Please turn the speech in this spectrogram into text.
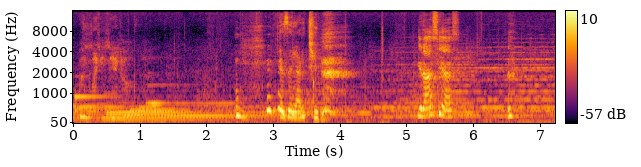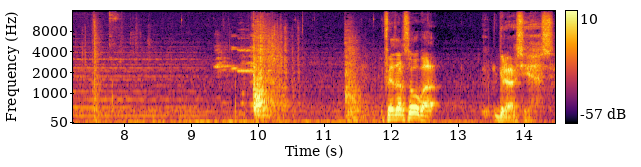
Un marinero. Es del archivo. Gracias. Fedarsova, gracias.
